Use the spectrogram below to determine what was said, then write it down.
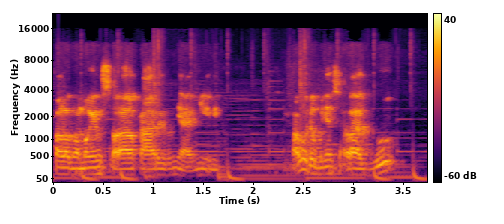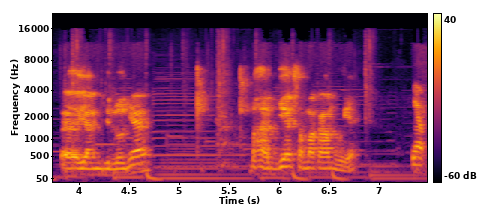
kalau ngomongin soal karir nyanyi nih, kamu udah punya lagu eh, yang judulnya Bahagia sama Kamu ya? Yap.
